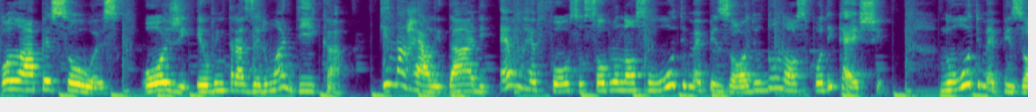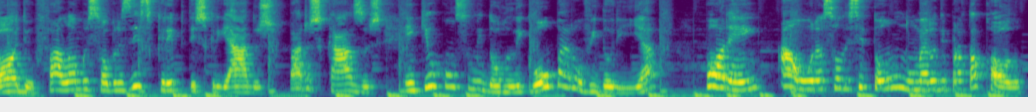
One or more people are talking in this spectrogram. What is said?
Olá, pessoas! Hoje eu vim trazer uma dica que na realidade é um reforço sobre o nosso último episódio do nosso podcast. No último episódio, falamos sobre os scripts criados para os casos em que o consumidor ligou para a ouvidoria, porém a URA solicitou um número de protocolo.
